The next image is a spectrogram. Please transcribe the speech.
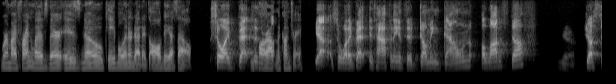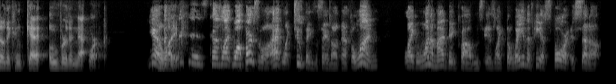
Where my friend lives, there is no cable internet. It's all DSL. so I bet this Far out in the country. yeah. So what I bet is happening is they're dumbing down a lot of stuff yeah. just so they can get it over the network. Yeah, but like- the thing is, because like, well, first of all, I have like two things to say about that. For one, like one of my big problems is like the way the PS4 is set up.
